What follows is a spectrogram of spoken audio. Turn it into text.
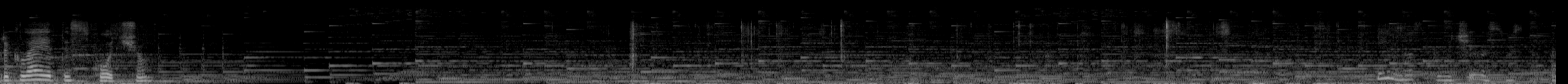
приклеїти скотчем. І у нас вийшло ось таке.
